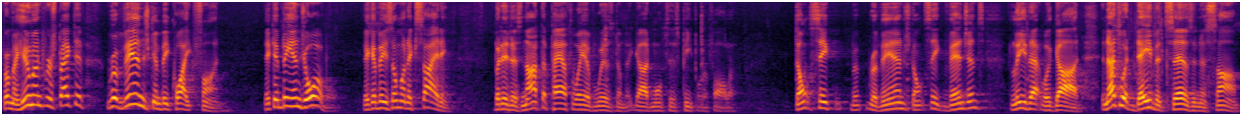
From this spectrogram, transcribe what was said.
From a human perspective, Revenge can be quite fun, it can be enjoyable, it can be somewhat exciting, but it is not the pathway of wisdom that God wants His people to follow. Don't seek revenge, don't seek vengeance. Leave that with God. And that's what David says in this psalm.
